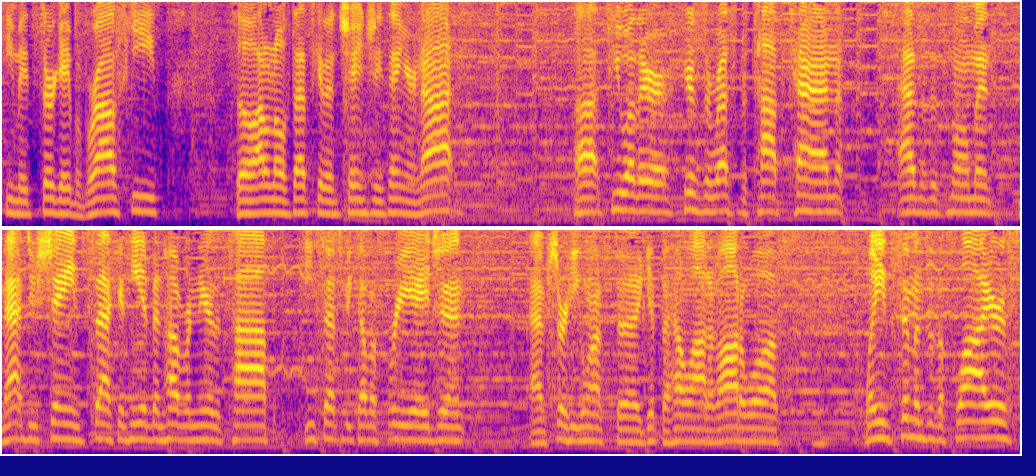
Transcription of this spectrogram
teammate Sergei Bobrovsky. So I don't know if that's going to change anything or not. Uh, a few other. Here's the rest of the top ten as of this moment. Matt Duchene second. He had been hovering near the top. He's set to become a free agent. I'm sure he wants to get the hell out of Ottawa. Wayne Simmonds of the Flyers.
